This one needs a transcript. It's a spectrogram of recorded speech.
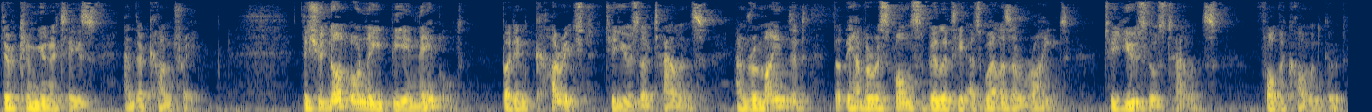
their communities and their country. They should not only be enabled, but encouraged to use their talents and reminded that they have a responsibility as well as a right to use those talents for the common good.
